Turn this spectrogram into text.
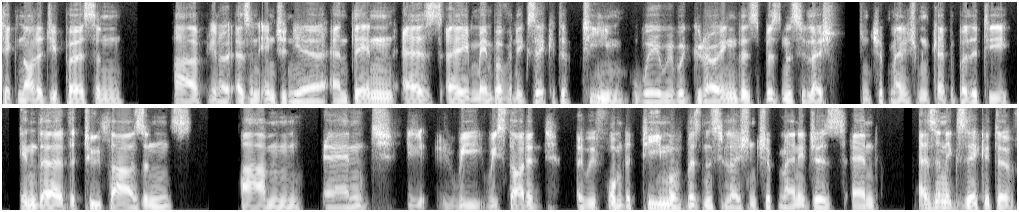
technology person, uh, you know, as an engineer, and then as a member of an executive team where we were growing this business relationship management capability in the the 2000s. Um, and we we started we formed a team of business relationship managers, and as an executive,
